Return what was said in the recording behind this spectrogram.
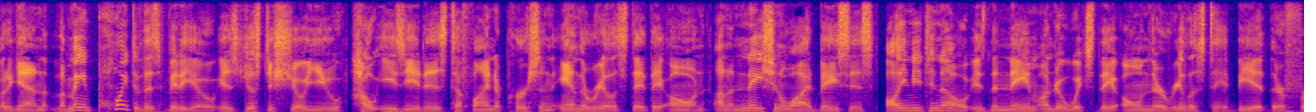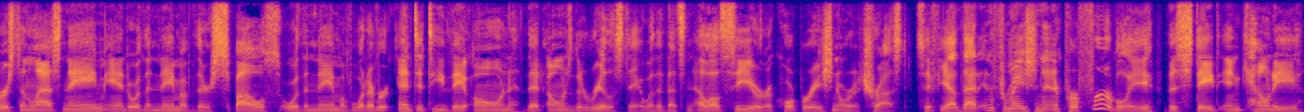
But again, the main point of this video is just to show you how easy it is to find a person and the real estate they own on a nationwide basis. All you need to know is the name under which they own their real estate, be it their first and last name and or the name of their spouse or the name of whatever entity they own that owns their real estate, whether that's an LLC or a corporation or a trust. So if you have that information and preferably the state and county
